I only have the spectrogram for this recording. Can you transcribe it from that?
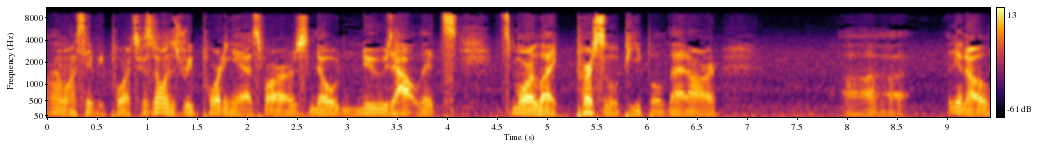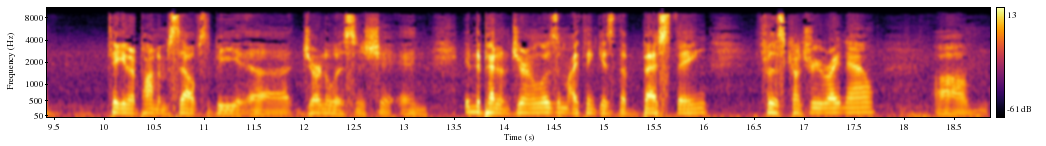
I don't want to say reports because no one's reporting it as far as no news outlets. It's more like personal people that are, uh, you know, taking it upon themselves to be uh, journalists and shit. And independent journalism, I think, is the best thing for this country right now. Um,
